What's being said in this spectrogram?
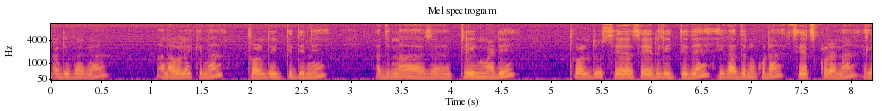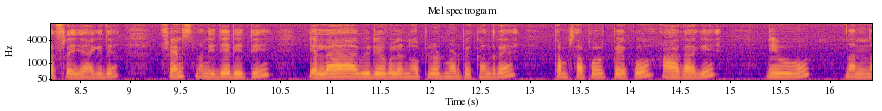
ನೋಡಿ ಇವಾಗ ನಾನು ಅವಲಕ್ಕಿನ ತೊಳೆದು ಇಟ್ಟಿದ್ದೀನಿ. ಅದನ್ನು ಕ್ಲೀನ್ ಮಾಡಿ ತೊಳೆದು ಸೈಡಲ್ಲಿ ಇಟ್ಟಿದೆ. ಈಗ ಅದನ್ನು ಕೂಡ ಸೇರಿಸ್ಕೊಳ್ಳೋಣ. ಎಲ್ಲ ಫ್ರೈ ಆಗಿದೆ. ಫ್ರೆಂಡ್ಸ್ ನಾನು ಇದೇ ರೀತಿ ಎಲ್ಲ ವೀಡಿಯೋಗಳನ್ನು ಅಪ್ಲೋಡ್ ಮಾಡಬೇಕಂದ್ರೆ ತಮ್ಮ ಸಪೋರ್ಟ್ ಬೇಕು. ಹಾಗಾಗಿ ನೀವು ನನ್ನ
